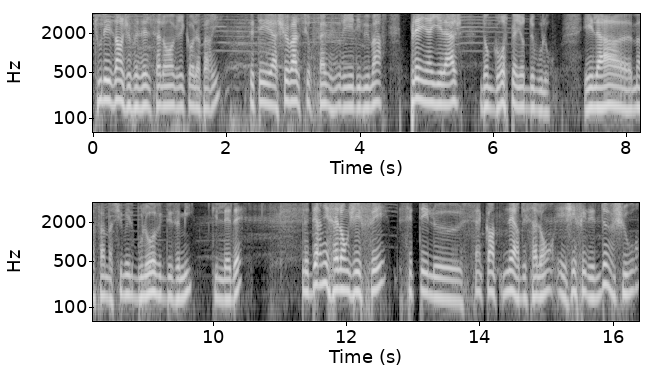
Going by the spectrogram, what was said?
tous les ans je faisais le salon agricole à Paris. C'était à cheval sur fin février, début mars, plein aillelage, donc grosse période de boulot. Et là, euh, ma femme assumait le boulot avec des amis qui l'aidaient. Le dernier salon que j'ai fait, c'était le cinquantenaire du salon et j'ai fait les neuf jours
